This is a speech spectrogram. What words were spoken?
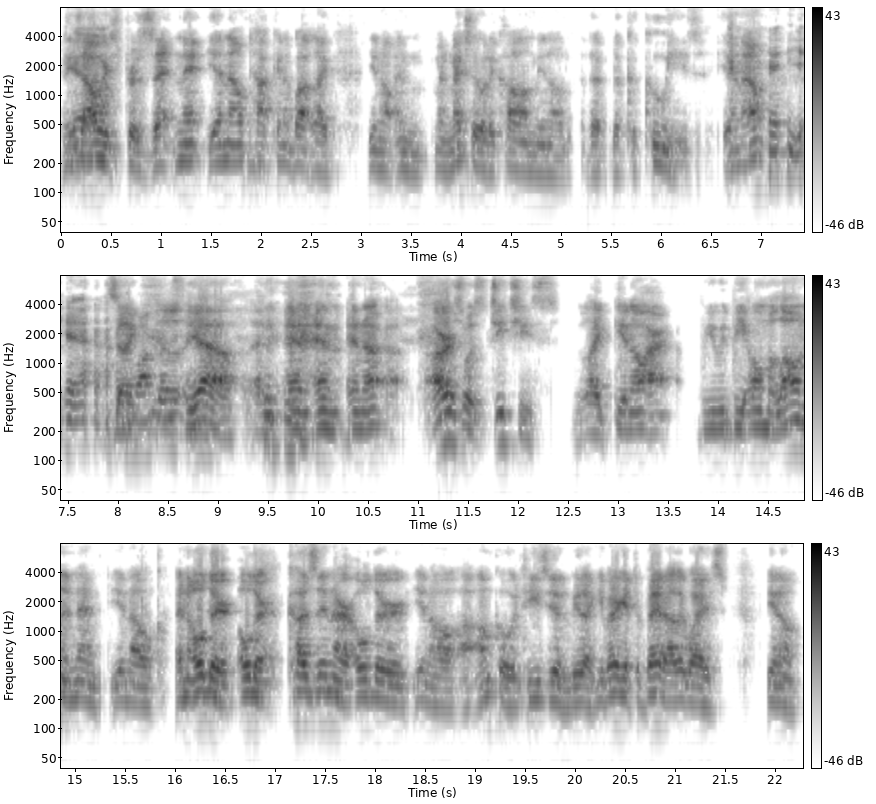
And he's Yeah. always presenting it, you know, talking about like, you know, in, in Mexico they call them, you know, the the cucuys, you know. yeah. It's like, uh, yeah, and and and, and uh, ours was chichis. Like you know, our, we would be home alone, and then you know, an older older cousin or older you know uh, uncle would tease you and be like, "You better get to bed, otherwise, you know,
